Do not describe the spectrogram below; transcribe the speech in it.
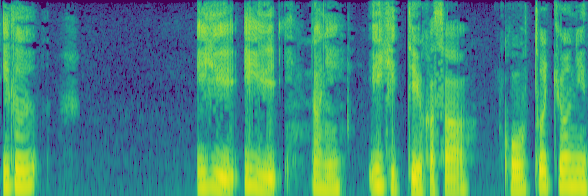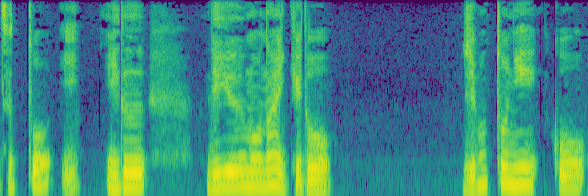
いる、いい、いい、何？意義っていうかさ、こう、東京にずっとい、いる理由もないけど、地元に、こ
